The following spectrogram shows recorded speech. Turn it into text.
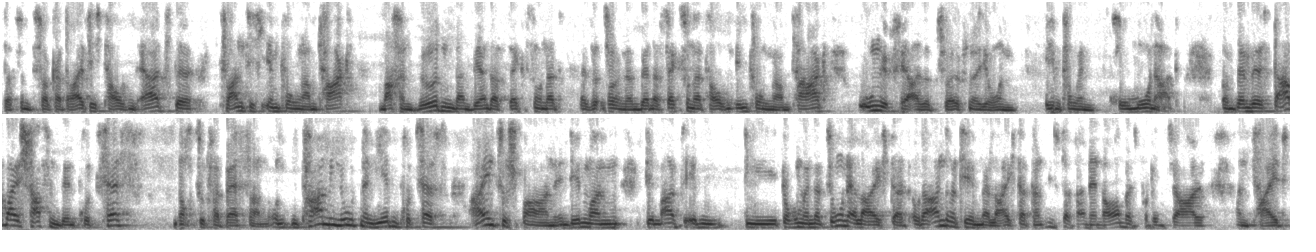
das sind ca. 30.000 Ärzte, 20 Impfungen am Tag machen würden, dann wären das 600, also, sorry, dann wären das 600.000 Impfungen am Tag, ungefähr also 12 Millionen Impfungen pro Monat. Und wenn wir es dabei schaffen, den Prozess noch zu verbessern und ein paar Minuten in jedem Prozess einzusparen, indem man dem Arzt eben die Dokumentation erleichtert oder andere Themen erleichtert, dann ist das ein enormes Potenzial an Zeit,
